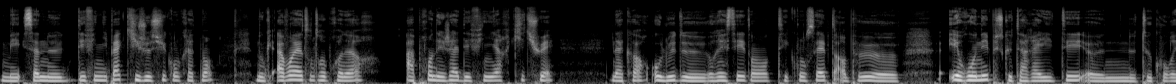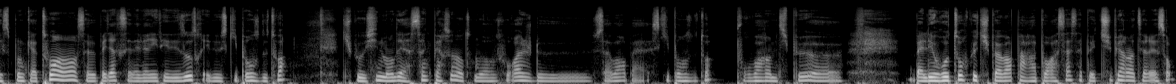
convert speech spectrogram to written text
Mais ça ne définit pas qui je suis concrètement. Donc avant d'être entrepreneur, apprends déjà à définir qui tu es, d'accord Au lieu de rester dans tes concepts un peu erronés, puisque ta réalité ne te correspond qu'à toi, hein. ça ne veut pas dire que c'est la vérité des autres et de ce qu'ils pensent de toi. Tu peux aussi demander à cinq personnes dans ton entourage de savoir bah, ce qu'ils pensent de toi pour voir un petit peu euh, bah, les retours que tu peux avoir par rapport à ça. Ça peut être super intéressant.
